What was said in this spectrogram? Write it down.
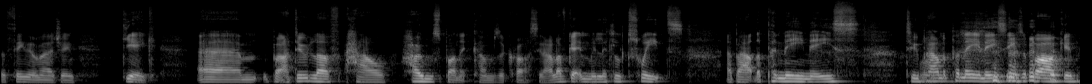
the theme emerging gig. Um, but I do love how homespun it comes across. You know, I love getting me little tweets about the paninis. Two pound of panini seems a bargain,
